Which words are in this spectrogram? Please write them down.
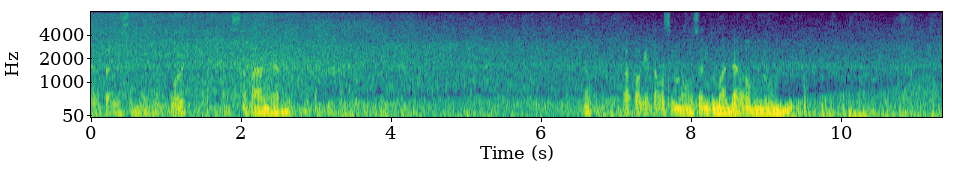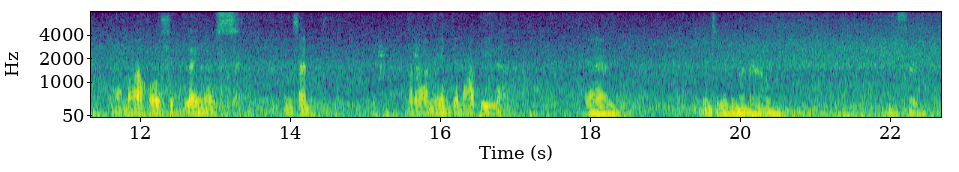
Na tayo sa mga port sa Banger. Ah, Papakita ko sa inyo kung saan dumadaong yung ah, mga call ship liners. Minsan, marami yan dyan nakapila. Ayan. Yan sila dumadaong. Ayan.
